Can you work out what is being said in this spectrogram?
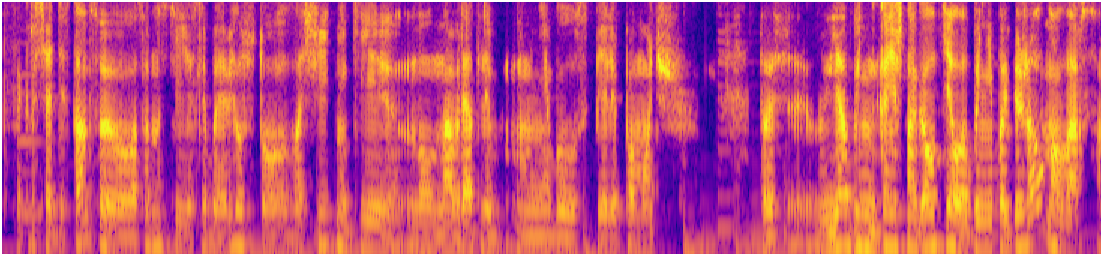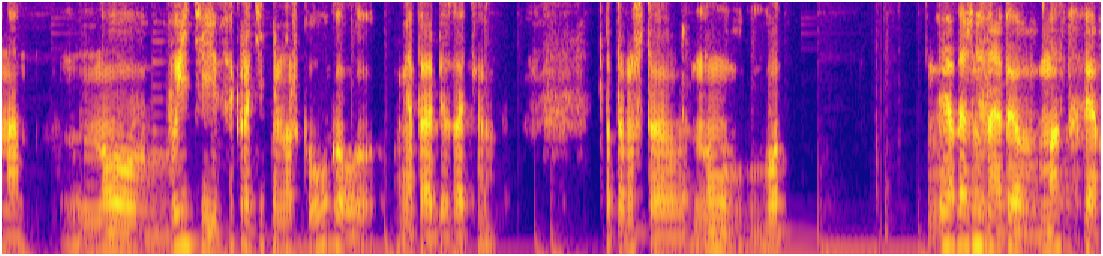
сокращать дистанцию, в особенности, если бы я видел, что защитники, ну, навряд ли мне бы успели помочь. То есть я бы, конечно, оголтело бы не побежал на Ларсона, но выйти и сократить немножко угол – это обязательно. Потому что, ну, вот я даже не знаю, это must have,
